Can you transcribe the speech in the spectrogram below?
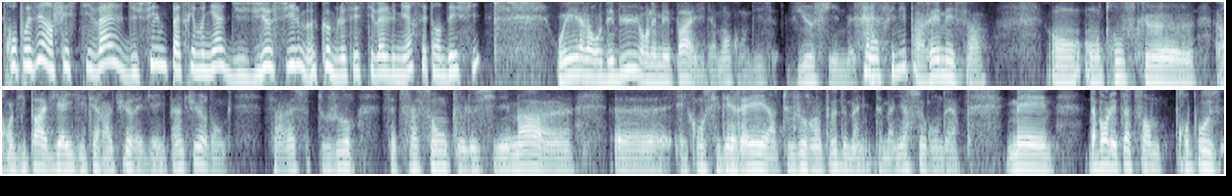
proposer un festival du film patrimonial du vieux film comme le Festival Lumière, c'est un défi? Oui, alors au début, on n'aimait pas évidemment qu'on dise vieux film. Et puis on finit par aimer ça on, trouve que, alors on dit pas vieille littérature et vieille peinture, donc ça reste toujours cette façon que le cinéma euh, euh, est considéré toujours un peu de, de manière secondaire. Mais d'abord, les plateformes proposent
